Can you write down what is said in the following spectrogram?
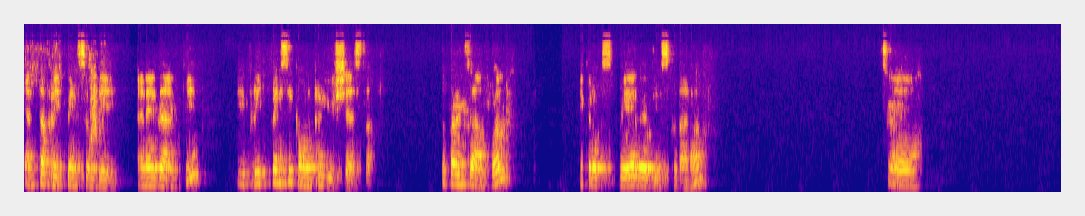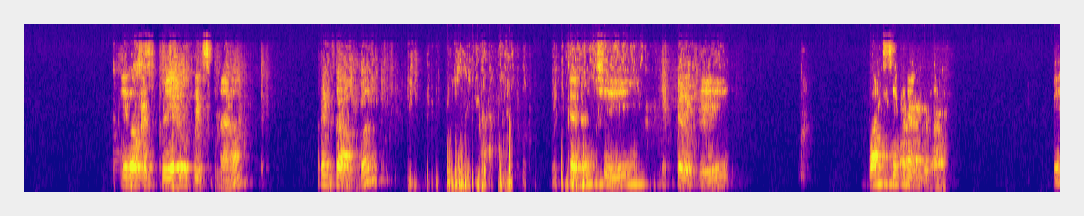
ఎంత ఫ్రీక్వెన్సీ ఉంది అనే దానికి ఈ ఫ్రీక్వెన్సీ కౌంటర్ యూజ్ చేస్తాం. సో ఫర్ ఎగ్జాంపుల్ ఇక్కడ ఒక స్క్వేర్ వేవ్ తీసుకున్నాను. సో ఏదో ఒక స్క్వేర్ తీసుకున్నాను. ఫర్ ఎగ్జాంపుల్ ఇక్కడ నుంచి ఇక్కడికి వన్ సెకండ్ అనుకున్నాం. ఓకే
